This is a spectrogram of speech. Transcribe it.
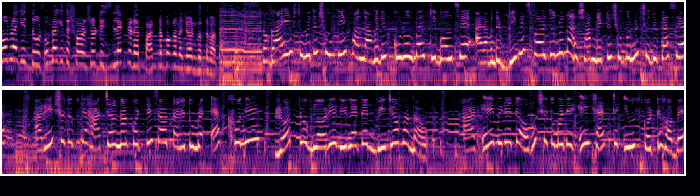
তোমরা কিন্তু তোমরা কিন্তু সরাসরি সিলেক্টেড হয়ে পার্টনার প্রোগ্রামে জয়েন করতে পারবে। তো গাইস তুমি তো শুনতেই পারলে আমাদের কুরুল ভাই কি বলছে আর আমাদের বিবেস পাওয়ার জন্য না সামনে একটা সুবর্ণ সুযোগ আছে। আর এই সুযোগ যদি হাতছাড়া না করতে চাও তাহলে তোমরা এক্ষুনি road to glory related video বানাও। আর এই ভিডিওতে অবশ্যই তোমাদের এই হ্যাশট্যাগ ইউজ করতে হবে।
